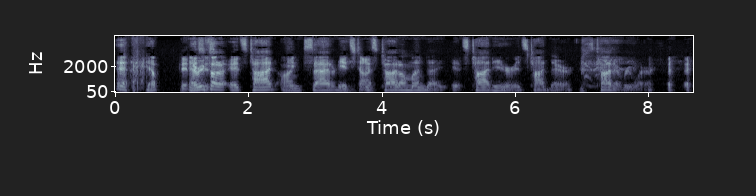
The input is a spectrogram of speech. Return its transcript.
yep. This Every is- photo. It's Todd on Saturday. it's Todd. It's Todd on Monday. It's Todd here. It's Todd there. It's Todd everywhere.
